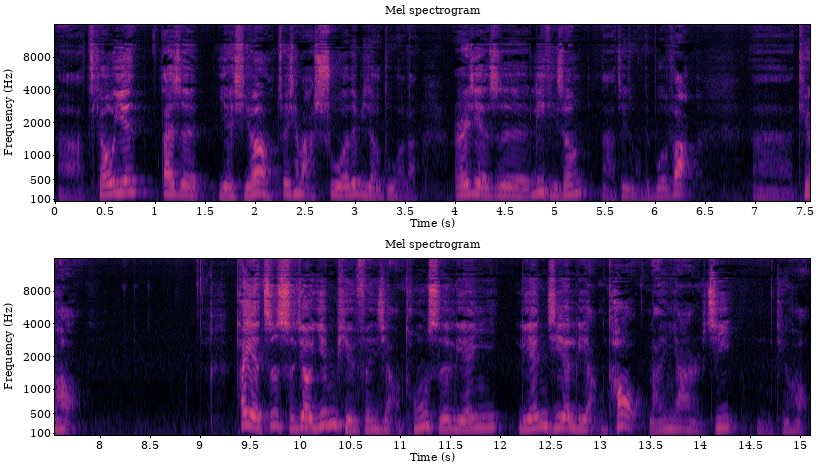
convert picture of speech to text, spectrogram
啊，调音，但是也行，最起码说的比较多了，而且是立体声啊这种的播放，呃，挺好。它也支持叫音频分享，同时连连接两套蓝牙耳机，嗯，挺好。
